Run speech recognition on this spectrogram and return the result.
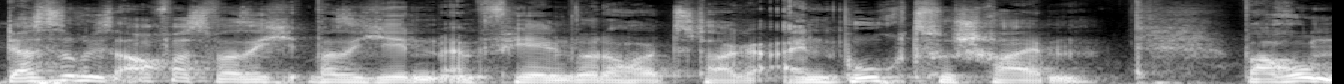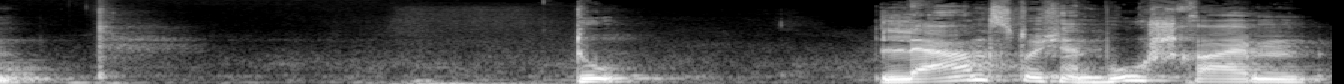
Das ist übrigens auch was, was ich, was ich jedem empfehlen würde heutzutage, ein Buch zu schreiben. Warum? Du lernst durch ein Buch schreiben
